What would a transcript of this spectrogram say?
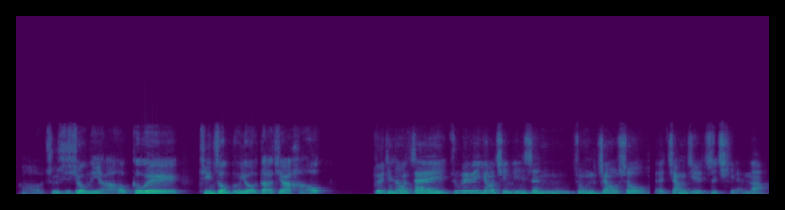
好，朱师兄你好，各位听众朋友大家好。各位听众，在朱薇薇邀请林胜忠教授呃讲解之前呢，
